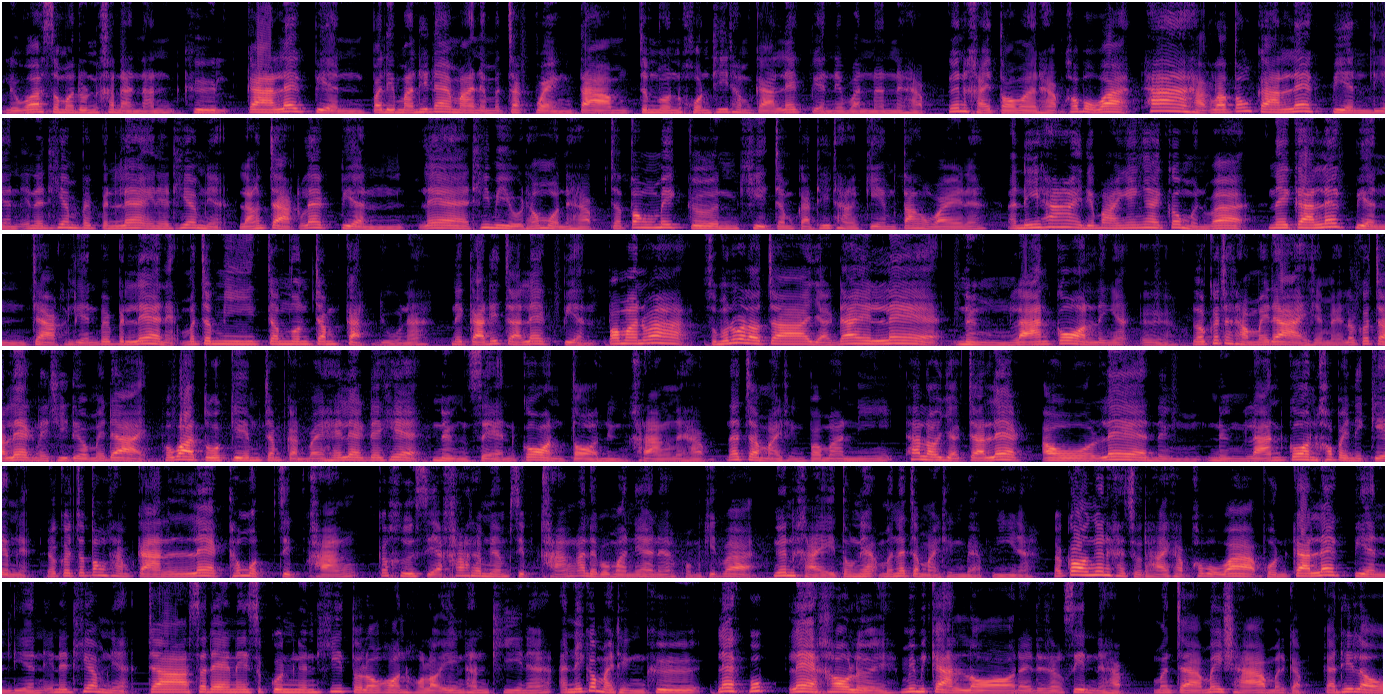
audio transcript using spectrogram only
หรือว่าสมดุลขนาดนั้น คือการแลกเปลี่ยนปริมาณที่ได้มาเนี่ยมันจะแกว่งตามจำนวนคนที่ทำการแลกเปลี่ยนในวันนั้นนะครับเงื่อนไขต่อมาครับเขาบอกว่าถ้าหากเราต้องการแลกเปลี่ยนเหรียญเอเนเทียมไปเป็นแร่เอเนเทียมเนี่ยหลังจากแลกเปลี่ยนแร่ที่มีอยู่ทั้งหมดนะครับจะต้องไม่เกินขีดจำกัดที่ทางเกมตั้งไว้นะ อันนี้ถ้าอธิบายง่าย ๆ ก็เหมือนว่า ในการแลกเปลี่ยนจากเหรียญไปเป็นแร่เนี่ยมันจะมีจำนวนจำกัดอยู่นะ ในการที่จะแลกเปลี่ยน ประมาณว่าสมมติว่าเราจะอยากได้แร่1 ล้านก้อนอะไรเงี้ยเออเราก็จะทำไม่ได้ใช่ไหมเราก็จะแลกในทีเดียวไม่ได้ เพราะว่าตัวเกมจำกัดไว้ให้แลกได้แค่1 0 0 0 0แสนก้อนต่อ 1 ครั้งนะครับ น่าจะหมายถึงประมาณนี้ ถ้าเราอยากจะแลกเอาแร่1 1 ล้านก้อนเข้าไปในเกมเนี่ยเราก็จะต้องทำการแลกทั้งหมด 10 ครั้ง ก็คือเสียค่าธรรมเนียม 10 ครั้งอะไรประมาณนี้นะผมคิดว่าเงื่อนไขตรงเนี้ยมันน่าจะหมายถึงแบบนี้นะ แล้วก็เงื่อนไขสุดท้ายครับเขาบอกว่าผลการแลกเปลี่ยนเหรียญเอเนเทียมเนี่ยจะแสดงในสกุลเงินที่ตัวละครของเราเองทันทีนะ อันนี้ก็หมายถึงคือแลกปุ๊บแลกเข้าเลย ไม่มีการรอใดๆทั้งสิ้นนะครับมันจะไม่ช้าเหมือนกับการที่เรา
